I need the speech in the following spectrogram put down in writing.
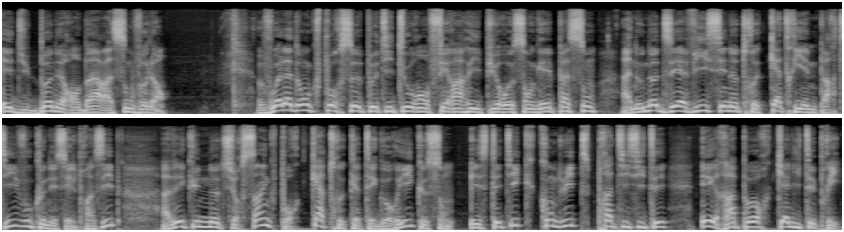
est du bonheur en barre à son volant. Voilà donc pour ce petit tour en Ferrari Puro Sanguet. Passons à nos notes et avis. C'est notre quatrième partie, vous connaissez le principe, avec une note sur 5 pour quatre catégories que sont esthétique, conduite, praticité et rapport qualité-prix.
